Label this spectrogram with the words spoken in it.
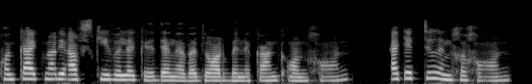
gaan kyk naar die afschuwelijke dingen wat daar binnenkant aangaan. Ik heb toe ingegaan,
